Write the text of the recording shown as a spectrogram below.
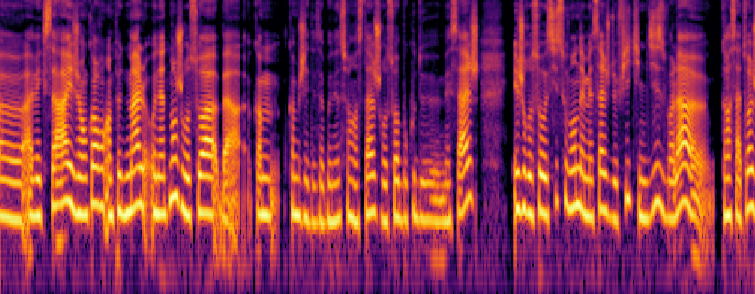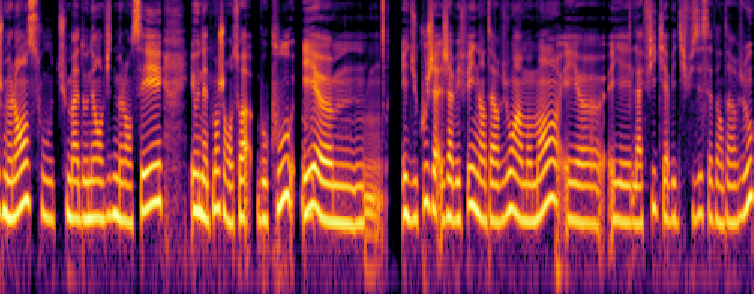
euh, avec ça et j'ai encore un peu de mal. Honnêtement, je reçois, bah, comme, comme j'ai des abonnés sur Insta, je reçois beaucoup de messages et je reçois aussi souvent des messages de filles qui me disent voilà, grâce à toi, je me lance ou tu m'as donné envie de me lancer. Et honnêtement, j'en reçois beaucoup. Mmh. Et, et du coup, j'avais fait une interview à un moment euh, et, la fille qui avait diffusé cette interview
